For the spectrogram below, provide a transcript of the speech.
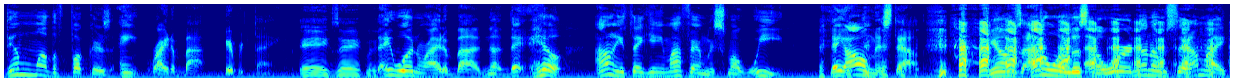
them motherfuckers ain't right about everything. Exactly. They wasn't right about nothing. They, hell, I don't even think any of my family smoked weed. They all missed out. You know what I'm saying? I don't want to listen to a word none of them say. I'm like,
